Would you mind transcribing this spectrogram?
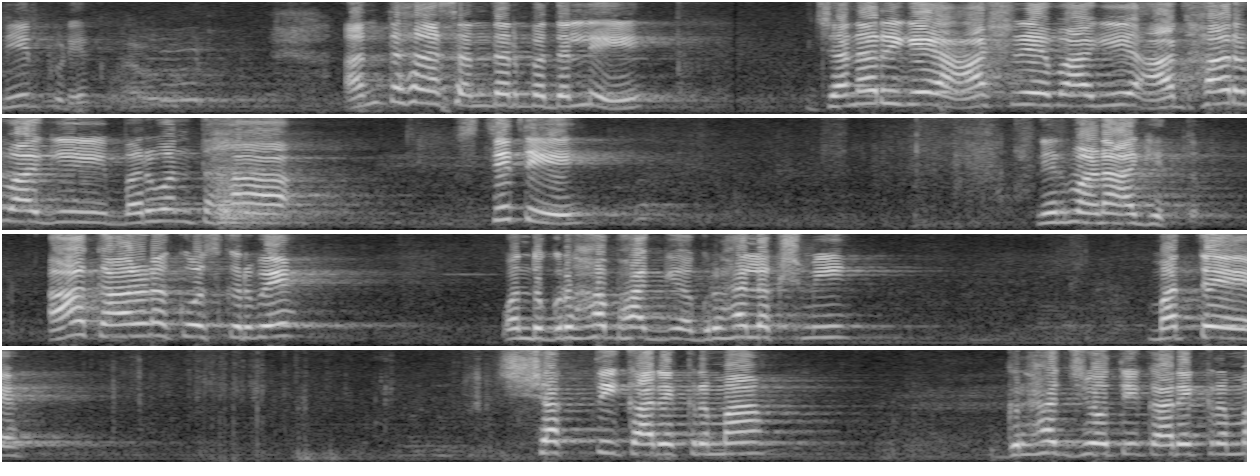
ನೀರು ಕುಡಿಯಕ್ಕೆ ಅಂತಹ ಸಂದರ್ಭದಲ್ಲಿ ಜನರಿಗೆ ಆಶ್ರಯವಾಗಿ, ಆಧಾರವಾಗಿ ಬರುವಂತಹ ಸ್ಥಿತಿ ನಿರ್ಮಾಣ ಆಗಿತ್ತು. ಆ ಕಾರಣಕ್ಕೋಸ್ಕರವೇ ಒಂದು ಗೃಹ ಭಾಗ್ಯ, ಗೃಹಲಕ್ಷ್ಮಿ ಮತ್ತೆ ಶಕ್ತಿ ಕಾರ್ಯಕ್ರಮ, ಗೃಹ ಜ್ಯೋತಿ ಕಾರ್ಯಕ್ರಮ,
